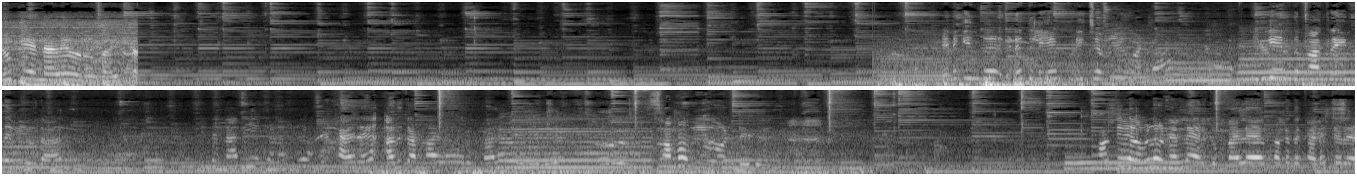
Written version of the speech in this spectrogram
யூகே என்றாலே ஒரு வைப் பார்க்குற இந்த வியூ தான் இந்த நதியை கடந்து அந்த கரை அதுக்கு அங்கால ஒரு மலை சம வியூ உண்டு இது. பார்க்கவே அவ்வளோ நல்லா இருக்கு மலை பக்கத்து கடற்கரை.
